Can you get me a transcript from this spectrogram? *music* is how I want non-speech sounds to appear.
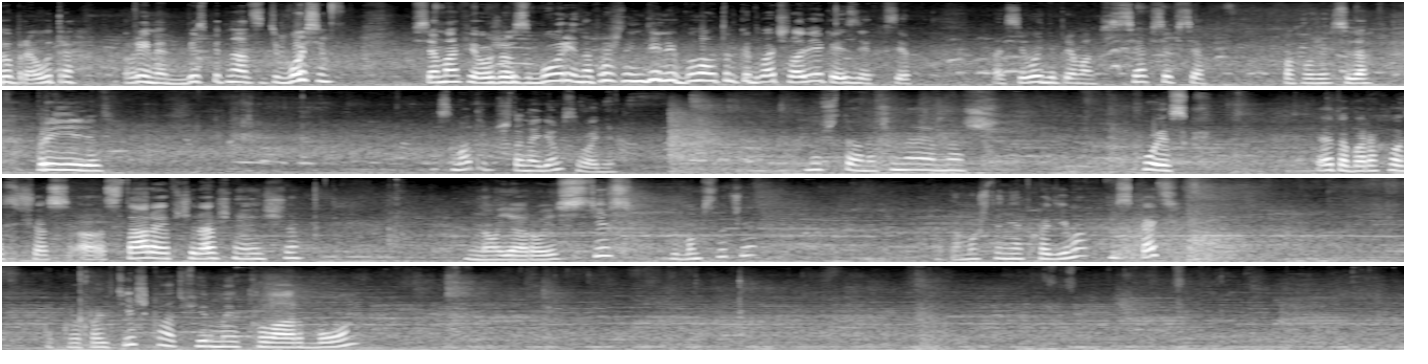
Доброе утро. Время без 15.08. Вся мафия уже в сборе. На прошлой неделе было только два человека из них всех. А сегодня прямо вся-вся-вся, похоже, сюда приедет. Смотрим, что найдем сегодня. Ну что, начинаем наш поиск. Это барахло сейчас а, старое, вчерашнее еще. Но я роюсь здесь в любом случае. Потому что необходимо искать такое пальтишко от фирмы Кларбон.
